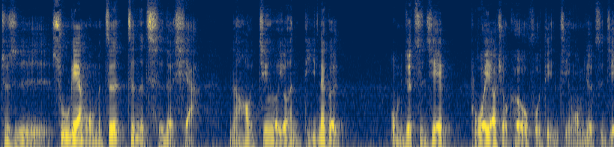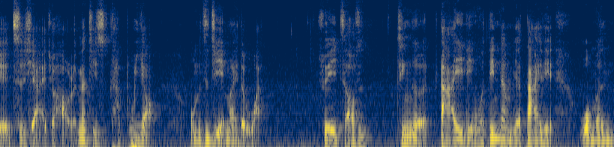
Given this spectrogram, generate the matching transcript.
就是数量我们真真的吃得下，然后金额又很低，那个我们就直接不会要求客户付定金，我们就直接吃下来就好了。那即使他不要，我们自己也卖得完，所以只要是。金额大一点或订单比较大一点，我们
